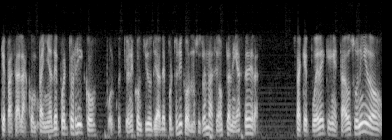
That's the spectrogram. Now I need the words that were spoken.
¿Qué pasa? Las compañías de Puerto Rico, por cuestiones contributivas de Puerto Rico, nosotros no hacemos planilla federal. O sea que puede que en Estados Unidos,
